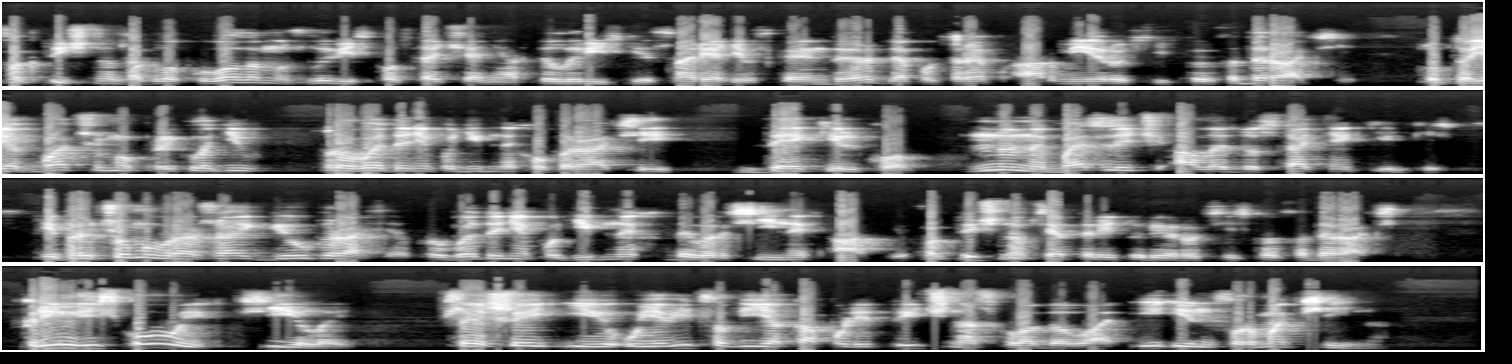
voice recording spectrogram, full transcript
фактично заблокувала можливість постачання артилерійських снарядів з КНДР для потреб армії Російської Федерації. Тобто, як бачимо, прикладів проведення подібних операцій декількох. Ну не безліч, але достатня кількість. І причому вражає географія проведення подібних диверсійних актів. Фактично вся територія Російської Федерації. Крім військових цілей, це ще і уявіть собі, яка політична складова і інформаційна.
